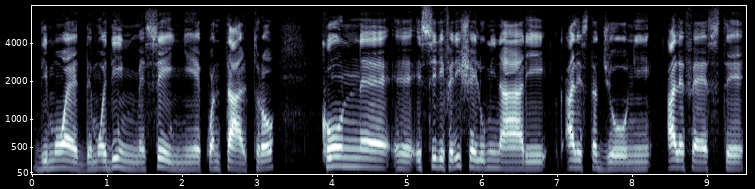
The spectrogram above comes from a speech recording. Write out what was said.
di moed, moedim, segni e quant'altro, con, eh, e si riferisce ai luminari, alle stagioni, alle feste,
